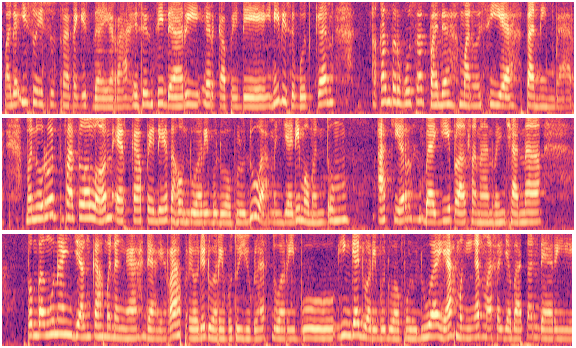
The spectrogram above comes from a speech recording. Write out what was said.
pada isu-isu strategis daerah. Esensi dari RKPD ini disebutkan akan terpusat pada manusia Tanimbar. Menurut Fatlolon, RKPD tahun 2022 menjadi momentum akhir bagi pelaksanaan rencana pembangunan jangka menengah daerah periode 2017 2000 hingga 2022 ya mengingat masa jabatan dari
